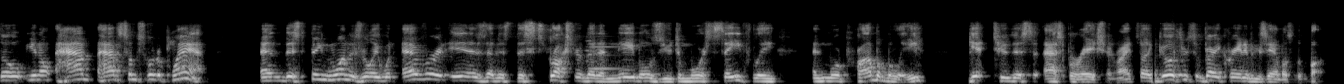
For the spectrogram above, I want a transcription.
So, you know, have have some sort of plan. And this thing one is really whatever it is that is the structure that enables you to more safely and more probably get to this aspiration, right? So I go through some very creative examples of the book.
